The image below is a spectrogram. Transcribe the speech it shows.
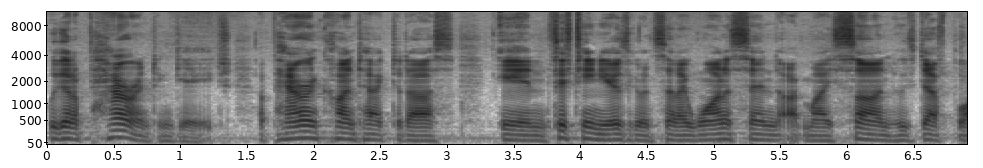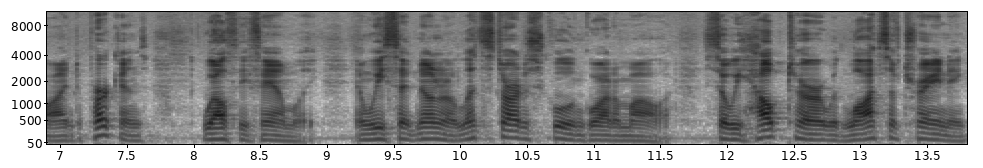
we got a parent engaged. A parent contacted us in 15 years ago and said, I want to send uh, my son, who's deaf-blind, to Perkins, wealthy family. And we said, no, no, no, let's start a school in Guatemala. So we helped her with lots of training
